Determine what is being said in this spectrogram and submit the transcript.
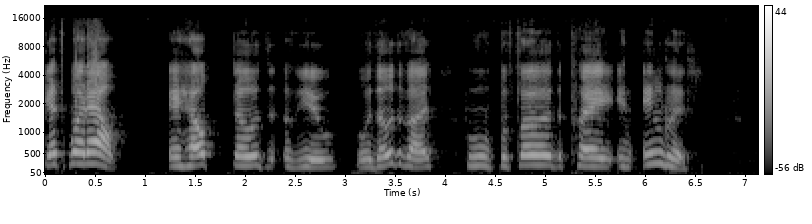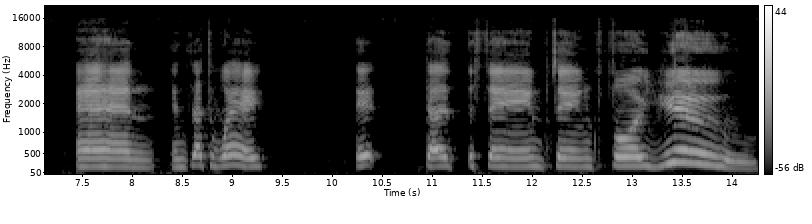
Guess what else? It helps those of you, or those of us, who prefer to pray in English. And in such a way, it does the same thing for you.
